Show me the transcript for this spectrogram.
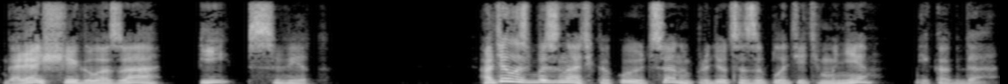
горящие глаза и свет. Хотелось бы знать, какую цену придется заплатить мне и когда.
